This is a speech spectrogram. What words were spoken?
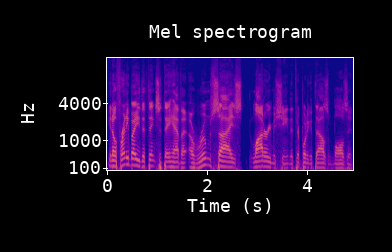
you know, for anybody that thinks that they have a, a room-sized lottery machine that they're putting a thousand balls in,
